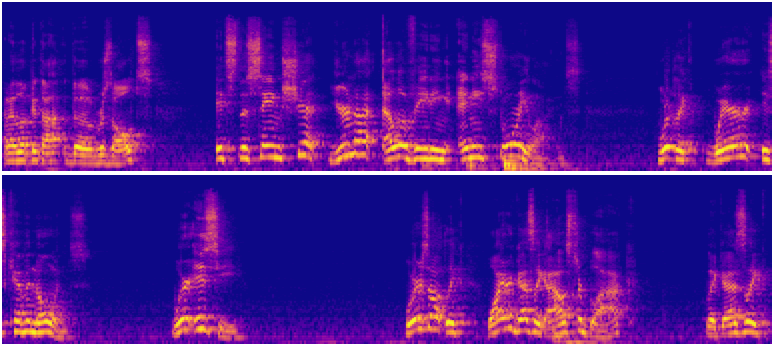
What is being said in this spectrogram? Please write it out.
and I look at the the results. It's the same shit. You're not elevating any storylines. Where like where is Kevin Owens? Where is he? Where's all like why are guys like Aleister Black, like guys like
